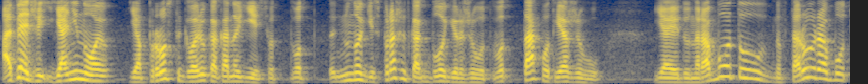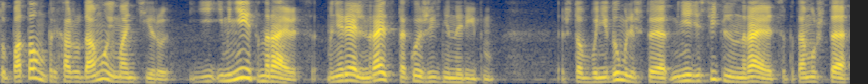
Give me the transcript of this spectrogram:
Опять же, я не ною, я просто говорю, как оно есть. Вот, вот многие спрашивают, как блогеры живут. Вот так вот я живу. Я иду на работу, на вторую работу, потом прихожу домой и монтирую. И, и мне это нравится. Мне реально нравится такой жизненный ритм. Чтобы вы не думали, что я... Мне действительно нравится, потому что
